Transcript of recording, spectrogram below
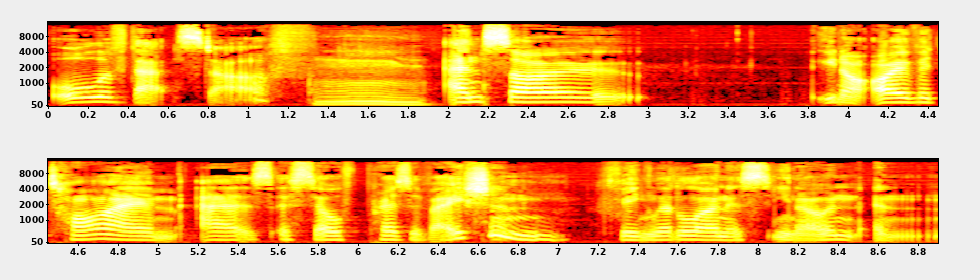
all of that stuff, mm. and so you know, over time as a self preservation thing, let alone as, you know, and, and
